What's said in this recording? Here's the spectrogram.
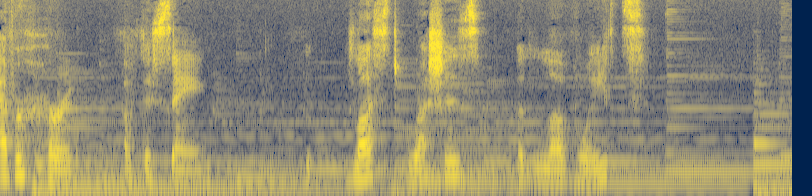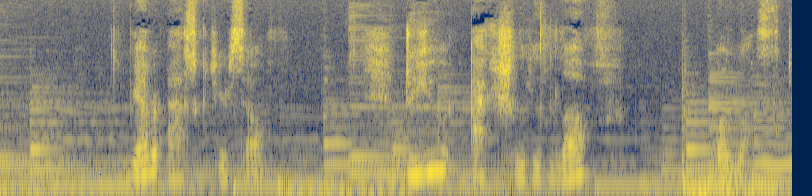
ever heard of this saying? Lust rushes, but love waits. Have you ever asked yourself, do you actually love or lust?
